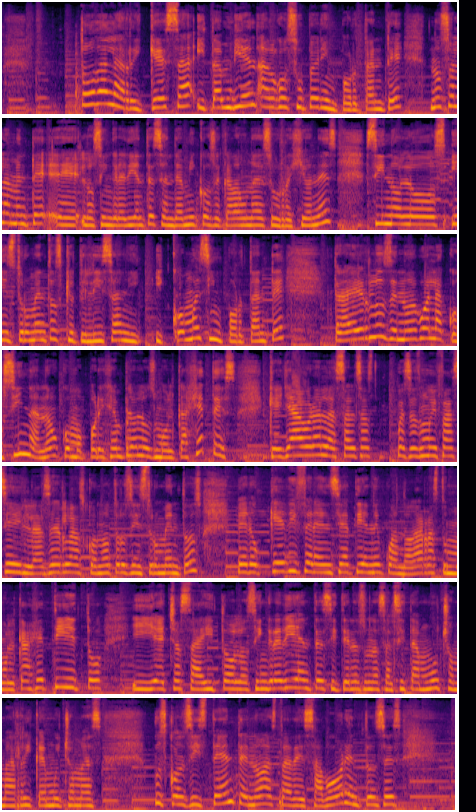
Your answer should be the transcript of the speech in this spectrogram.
toda la riqueza y también algo súper importante, no solamente eh, los ingredientes endémicos de cada una de sus regiones, sino los instrumentos que utilizan y, y, cómo es importante traerlos de nuevo a la cocina, ¿no? Como por ejemplo los molcajetes, que ya ahora las salsas pues es muy fácil hacerlas con otros instrumentos, pero qué diferencia tiene cuando agarras tu molcajetito y echas ahí todos los ingredientes y tienes una salsita mucho más rica y mucho más pues consistente, ¿no? Hasta de sabor entonces,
